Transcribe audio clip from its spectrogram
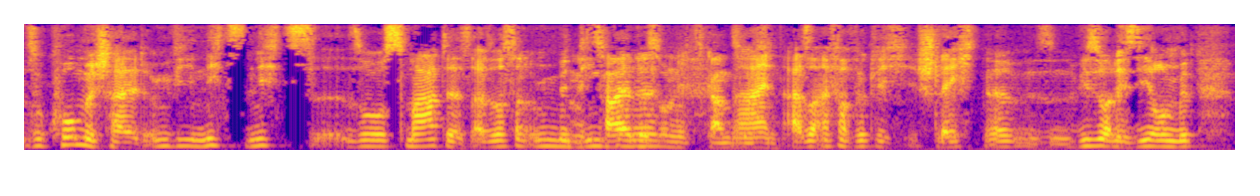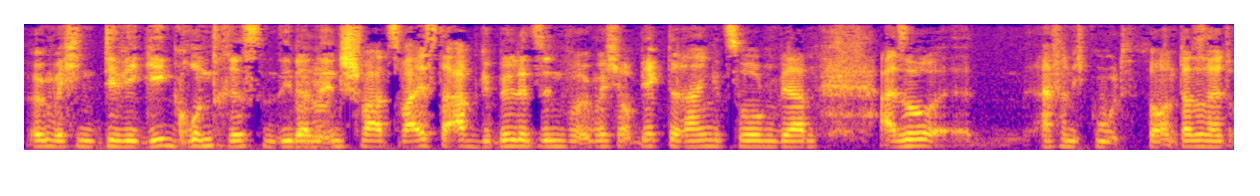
so komisch halt. Irgendwie nichts, nichts so Smartes. Also was dann irgendwie bedient. Nichts halbes und nichts Ganzes. Nein, also einfach wirklich schlecht. Ne? Visualisierung mit irgendwelchen DWG-Grundrissen, die dann mhm. in Schwarz-Weiß da abgebildet sind, wo irgendwelche Objekte reingezogen werden. Also äh, einfach nicht gut. So, und das ist halt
